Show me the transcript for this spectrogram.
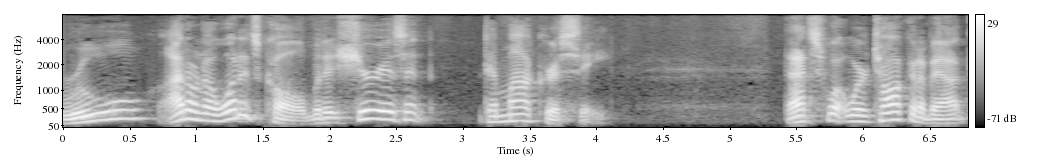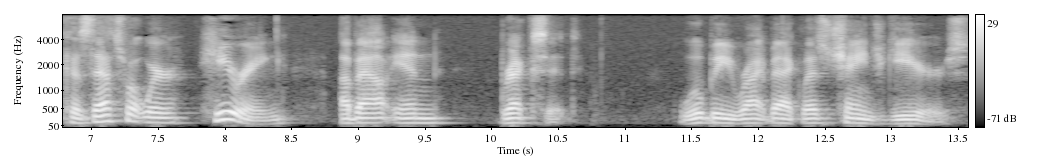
rule? I don't know what it's called, but it sure isn't democracy. That's what we're talking about because that's what we're hearing about in Brexit. We'll be right back. Let's change gears.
